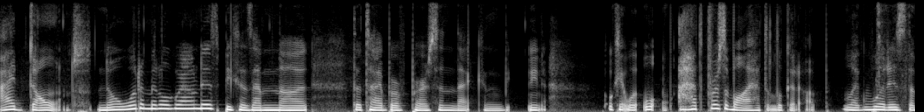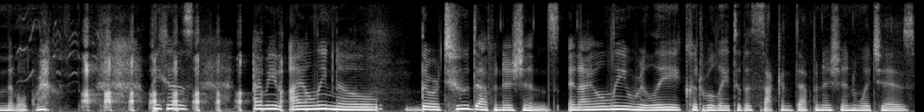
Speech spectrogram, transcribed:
I don't know what a middle ground is because I'm not the type of person that can be, you know. Okay, well, well I had first of all I had to look it up. Like, what is the middle ground? because I mean, I only know there are two definitions, and I only really could relate to the second definition, which is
